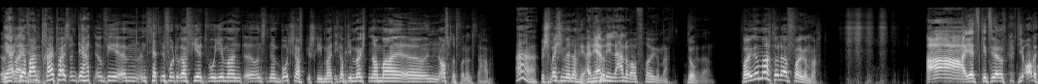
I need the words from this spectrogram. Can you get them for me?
der, war der war im Treibhaus und der hat irgendwie ähm, einen Zettel fotografiert, wo jemand äh, uns eine Botschaft geschrieben hat. Ich glaube, die möchten noch mal äh, einen Auftritt von uns da haben. ah, Besprechen wir nachher. aber wir haben ne? den Laden aber auch voll gemacht. So. Voll gemacht oder voll gemacht? Ah, jetzt geht's wieder los. Die Orgel.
